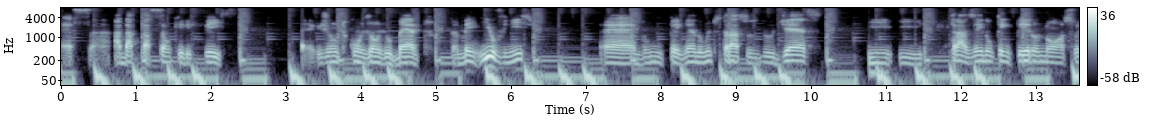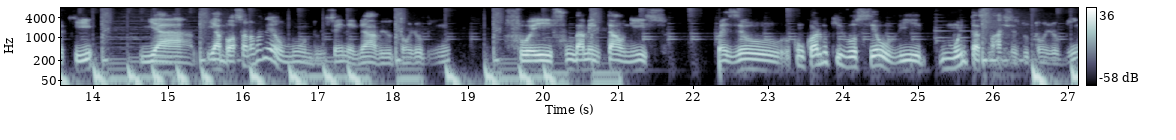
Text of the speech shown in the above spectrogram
essa adaptação que ele fez junto com o João Gilberto também e o Vinícius, é, pegando muitos traços do jazz e, e trazendo um tempero nosso aqui. E a, e a bossa nova ganhou o mundo, isso é inegável. O Tom Jobim foi fundamental nisso. Mas eu, eu concordo que você ouvir muitas faixas do Tom Jobim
